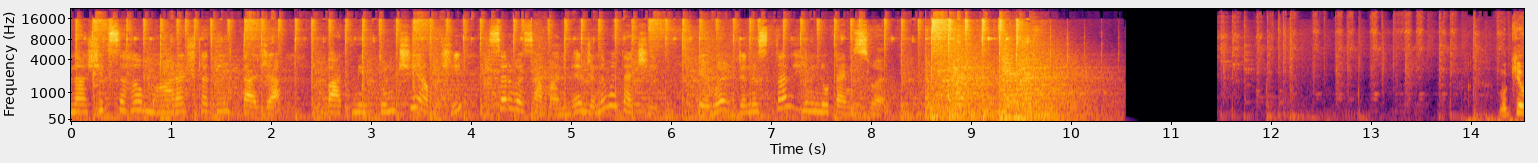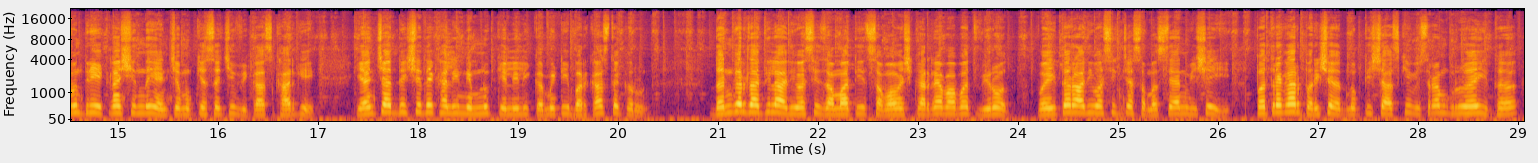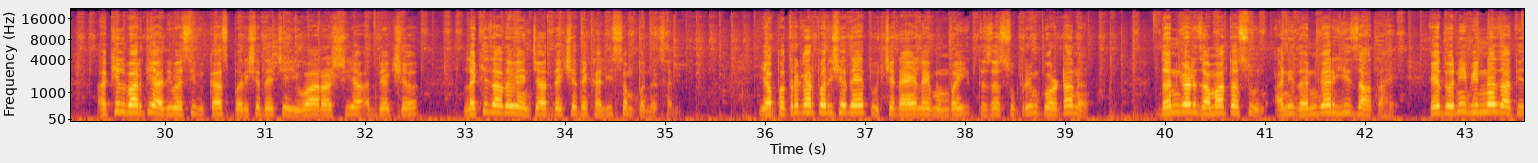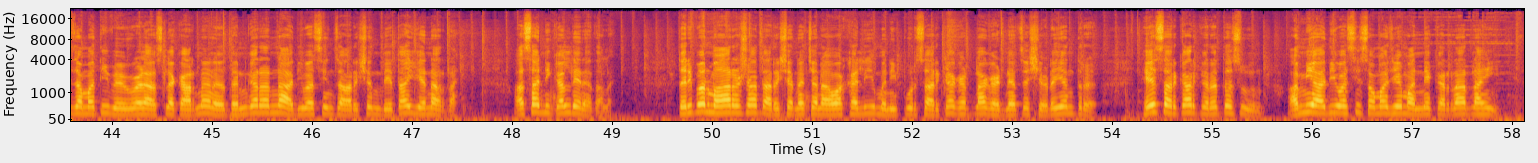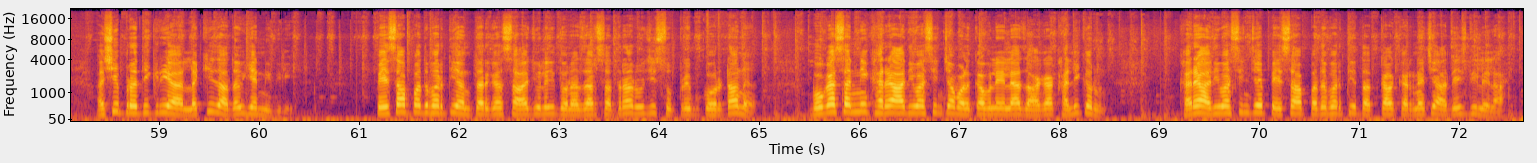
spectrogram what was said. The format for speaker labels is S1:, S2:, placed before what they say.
S1: नाशिकसह महाराष्ट्रातील ताज्या बातमी तुमची आमची सर्वसामान्य जनमताची. केवळ जनस्थान हिंदू टाइम्सवर.
S2: मुख्यमंत्री एकनाथ शिंदे यांचे मुख्य सचिव विकास खारगे यांच्या अध्यक्षतेखाली नेमणूक केलेली कमिटी बरखास्त करून धनगर जातीला आदिवासी जमातीत समावेश करण्याबाबत विरोध व इतर आदिवासींच्या समस्यांविषयी पत्रकार परिषद नुकतीच शासकीय विश्रामगृह इथं अखिल भारतीय आदिवासी विकास परिषदेचे युवा राष्ट्रीय अध्यक्ष लकी जाधव यांच्या अध्यक्षतेखाली संपन्न झाली. या पत्रकार परिषदेत उच्च न्यायालय मुंबई तसंच सुप्रीम कोर्टानं धनगड जमात असून आणि धनगर ही जात आहे हे दोन्ही भिन्न जाती जमाती वेगवेगळ्या असल्याकारणानं धनगरांना आदिवासींचं आरक्षण देता येणार नाही असा निकाल देण्यात आला तरी पण महाराष्ट्रात आरक्षणाच्या नावाखाली मणिपूरसारख्या घटना घडण्याचं षडयंत्र हे सरकार करत असून आम्ही आदिवासी समाज हे मान्य करणार नाही अशी प्रतिक्रिया लकी जाधव यांनी दिली. पेसा पदभरती अंतर्गत सहा जुलै दोन हजार सतरा रोजी सुप्रीम कोर्टानं बोगासांनी खऱ्या आदिवासींच्या बळकावलेल्या जागा खाली करून खऱ्या आदिवासींचे पेसा पदभरती तत्काळ करण्याचे आदेश दिलेला आहे.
